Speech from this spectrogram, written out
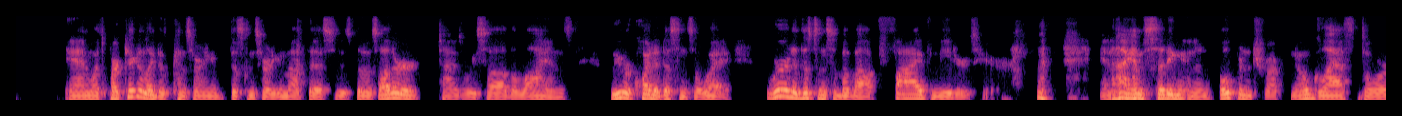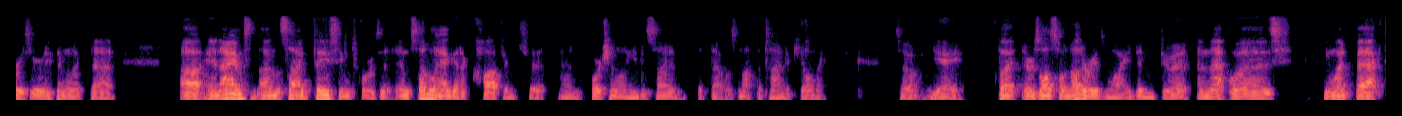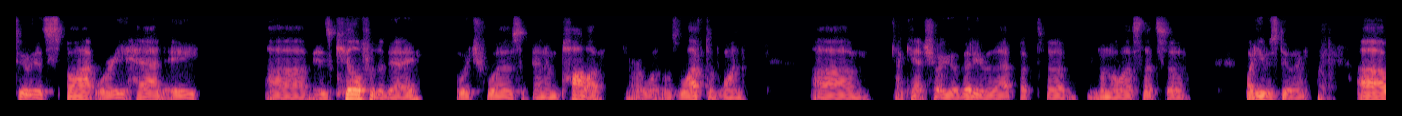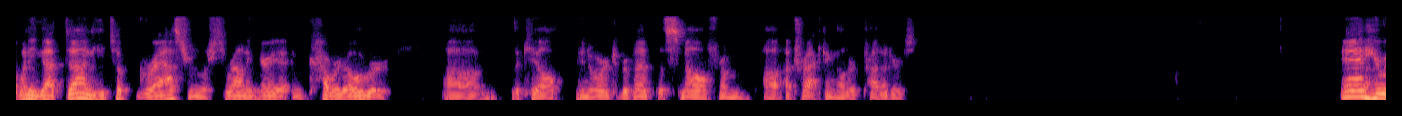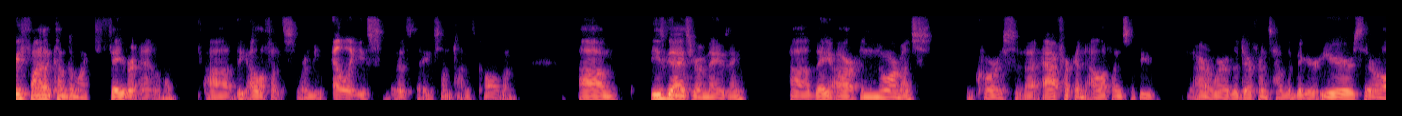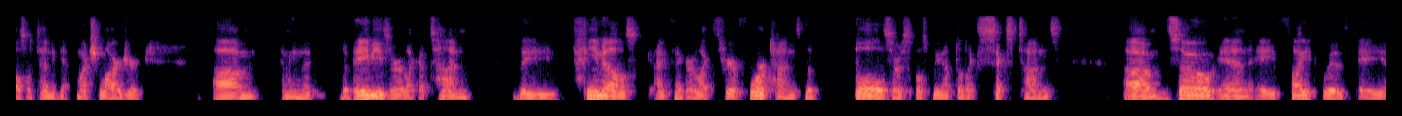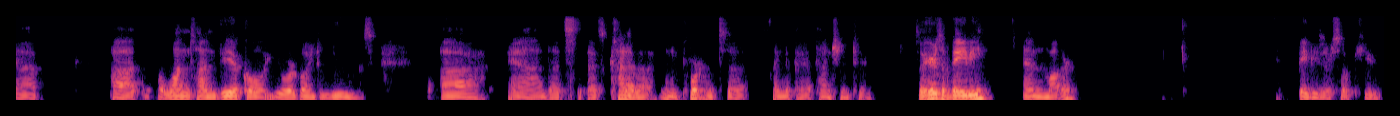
and what's particularly disconcerting, disconcerting about this is those other times we saw the lions, we were quite a distance away. We're at a distance of about five meters here. and I am sitting in an open truck, no glass doors or anything like that. Uh, and I am on the side facing towards it. And suddenly I got a coughing fit. And fortunately, he decided that that was not the time to kill me. So yay. But there's also another reason why he didn't do it. And that was he went back to his spot where he had a uh, his kill for the day, which was an impala or what was left of one. Um, I can't show you a video of that, but uh, nonetheless, that's uh, what he was doing. Uh, when he got done, he took grass from the surrounding area and covered over uh, the kill in order to prevent the smell from uh, attracting other predators. And here we finally come to my favorite animal, uh, the elephants or the ellies, as they sometimes call them. Um, these guys are amazing. They are enormous, of course. Uh, African elephants, if you aren't aware of the difference, have the bigger ears. They also tend to get much larger. Um, I mean, the, the babies are like a ton. The females, I think, are like three or four tons. The bulls are supposed to be up to like six tons. Um, so in a fight with a, uh, uh, a one-ton vehicle, you are going to lose. Uh, and that's that's kind of a, an important uh, thing to pay attention to. So here's a baby and mother. Babies are so cute.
